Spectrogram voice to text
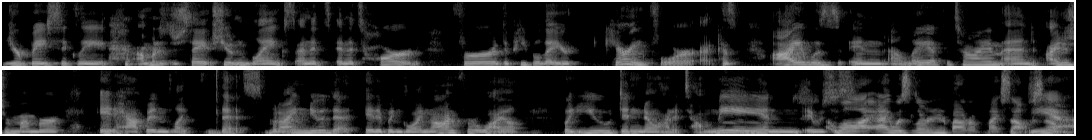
you're basically I'm going to just say it shooting blanks and it's and it's hard for the people that you're caring for uh, cuz I was in LA at the time and I just remember it happened like this. But I mm-hmm. knew that it had been going on for a while, mm-hmm. But you didn't know how to tell me and it was just Well, I, I was learning about it myself. So. yeah,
